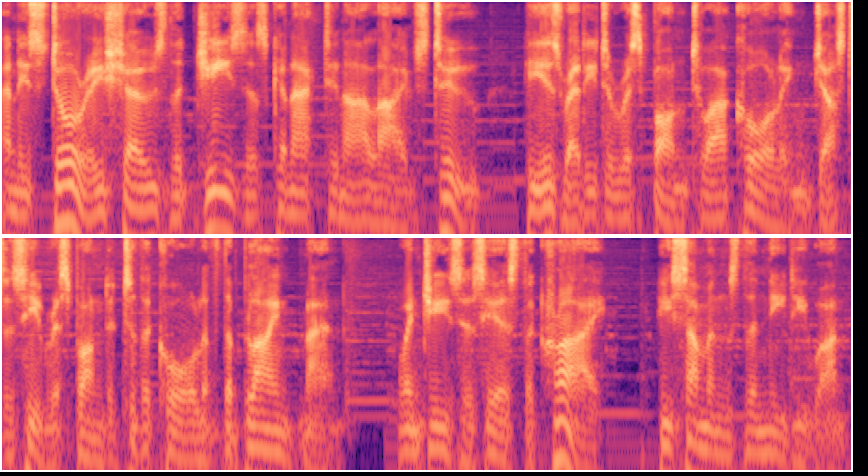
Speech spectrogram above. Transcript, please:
And his story shows that Jesus can act in our lives too. He is ready to respond to our calling just as he responded to the call of the blind man. When Jesus hears the cry, he summons the needy one.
